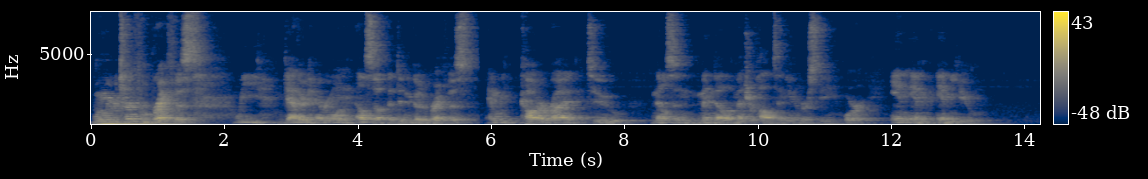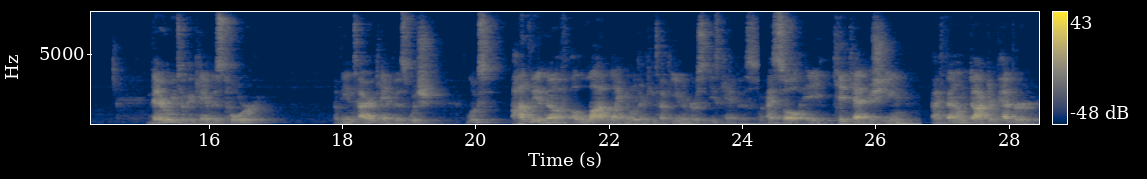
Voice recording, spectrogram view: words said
When we returned from breakfast, we gathered everyone else up that didn't go to breakfast, and we caught our ride to Nelson Mandela Metropolitan University, or NMMU. There we took a campus tour of the entire campus, which looks oddly enough a lot like Northern Kentucky University's campus. I saw a Kit Kat machine. I found Dr. Pepper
